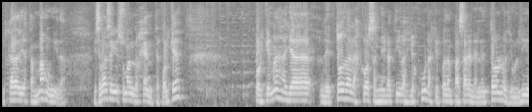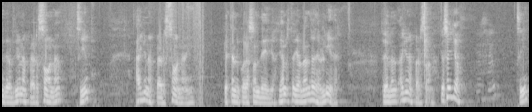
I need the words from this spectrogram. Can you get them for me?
y cada día está más unida. Y se va a seguir sumando gente. ¿Por qué? Porque más allá de todas las cosas negativas y oscuras que puedan pasar en el entorno de un líder, de una persona, ¿sí? hay una persona ahí que está en el corazón de ellos. Ya no estoy hablando del líder. hay una persona, que soy yo. ¿sí?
